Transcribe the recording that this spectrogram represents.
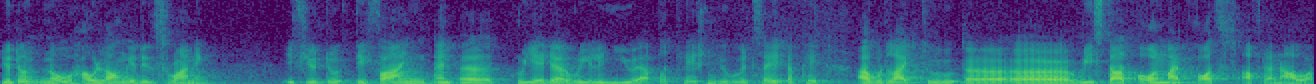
You don't know how long it is running. If you do define and uh, create a really new application, you would say, okay, I would like to uh, uh, restart all my pods after an hour.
